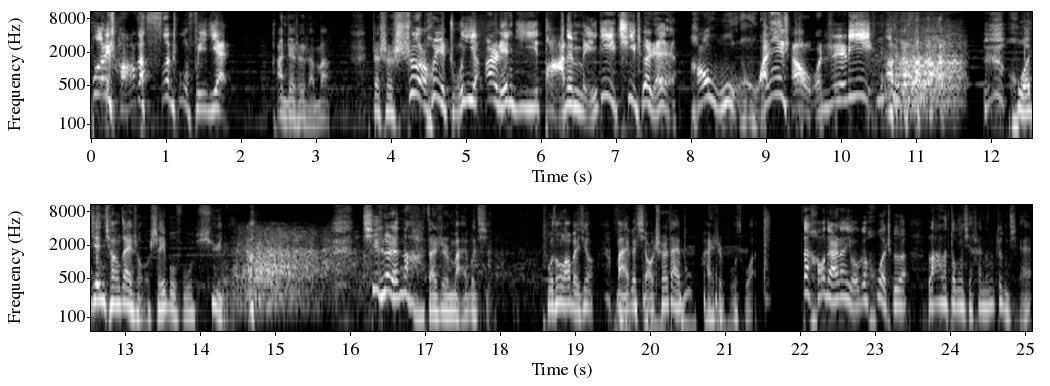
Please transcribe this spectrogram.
玻璃碴子四处飞溅。看这是什么？这是社会主义二连击打的美的汽车人毫无还手之力。火尖枪在手，谁不服？续你！汽车人呐，咱是买不起了。普通老百姓买个小车代步还是不错的。再好点呢，有个货车拉了东西还能挣钱。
